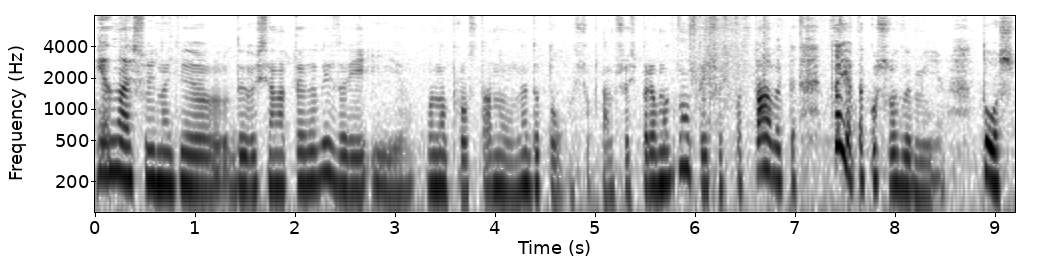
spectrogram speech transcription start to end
Я знаю, що іноді дивишся на телевізорі, і воно просто ну, не до того, щоб там щось перемикнути і щось поставити. Це я також розумію. Тож,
